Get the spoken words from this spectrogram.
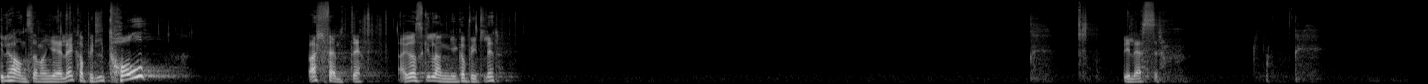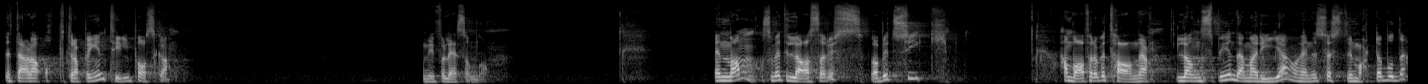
til Johannes-evangeliet, kapittel 12, vers 50. Det er ganske lange kapitler. Leser. Dette er da opptrappingen til påska, som vi får lese om nå. En mann som het Lasarus, var blitt syk. Han var fra Betania, landsbyen der Maria og hennes søster Martha bodde.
